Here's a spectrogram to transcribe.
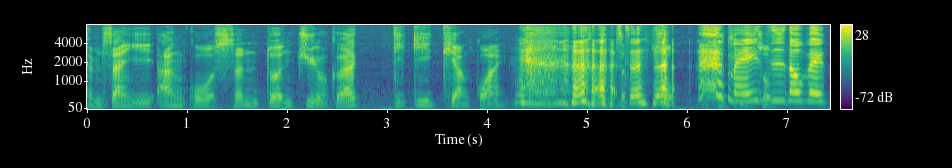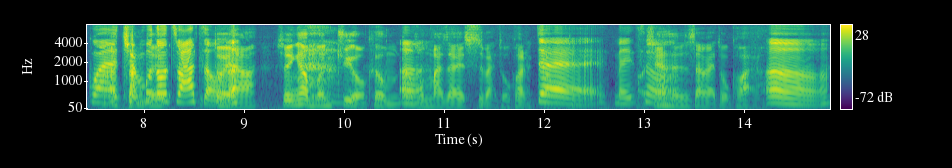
M 三一、安国、神盾、聚友科。滴滴抢乖，真的每一只都被关了，全部都抓走了。对啊，所以你看我们聚友科，我们当初卖在四百多块的，对，没错，现在才是三百多块啊。嗯，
